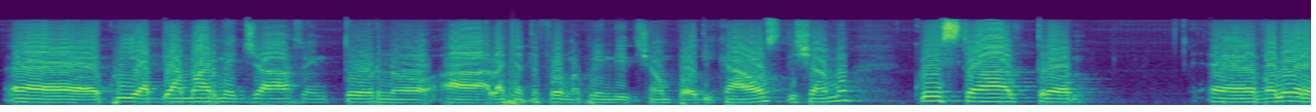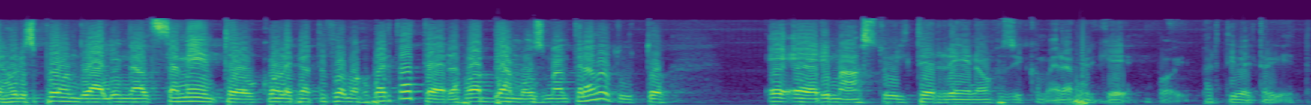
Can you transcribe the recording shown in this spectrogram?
Eh, qui abbiamo armeggiato intorno alla piattaforma, quindi diciamo un po' di caos. Diciamo. Questo altro eh, valore corrisponde all'innalzamento con le piattaforme coperte a terra, poi abbiamo smantellato tutto e è rimasto il terreno così com'era perché poi partiva il traghetto.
